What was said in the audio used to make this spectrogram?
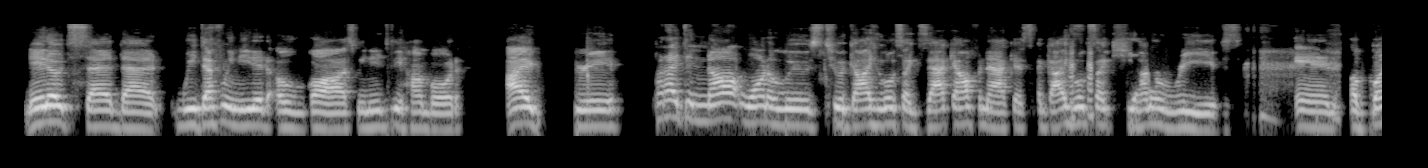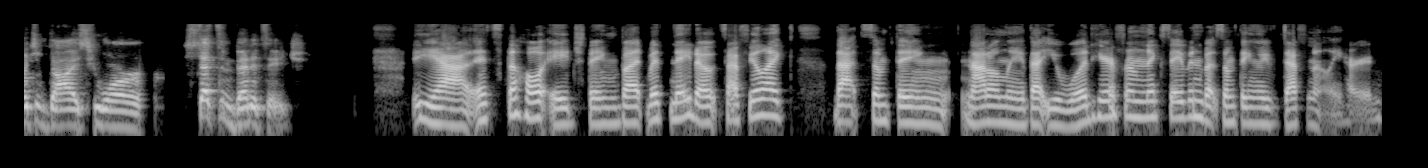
Nate Oats said that we definitely needed a loss. We needed to be humbled. I agree. But I did not want to lose to a guy who looks like Zach Galifianakis, a guy who looks like Keanu Reeves, and a bunch of guys who are Stetson Bennett's age. Yeah, it's the whole age thing. But with Nate Oats, I feel like that's something not only that you would hear from Nick Saban, but something we've definitely heard.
